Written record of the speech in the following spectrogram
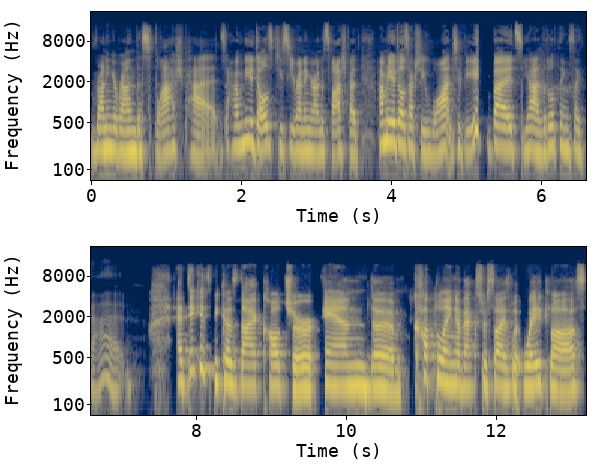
running around the splash pads. How many adults do you see running around the splash pads? How many adults actually want to be? But yeah, little things like that. I think it's because diet culture and the coupling of exercise with weight loss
